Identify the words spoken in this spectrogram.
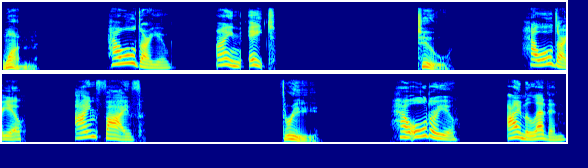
1, How old are you? I'm eight. 2, How old are you? I'm five. 3, How old are you? I'm eleven.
